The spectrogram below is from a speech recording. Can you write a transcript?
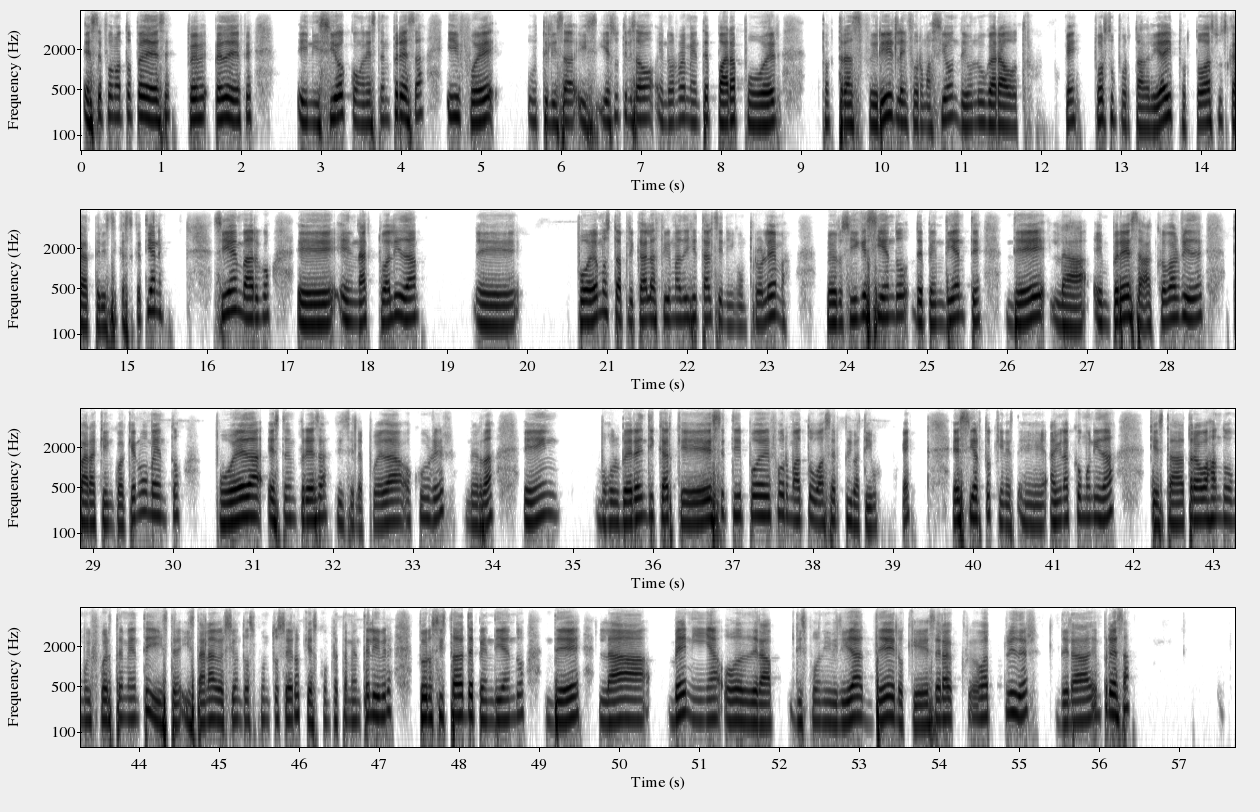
Este formato PDF, inició con esta empresa y fue utilizado y, es utilizado enormemente para poder transferir la información de un lugar a otro, por su portabilidad y por todas sus características que tiene. Sin embargo, eh, en la actualidad eh, podemos aplicar la firma digital sin ningún problema pero sigue siendo dependiente de la empresa Acrobat Reader para que en cualquier momento pueda esta empresa, si se le pueda ocurrir, ¿verdad? En volver a indicar que ese tipo de formato va a ser privativo. Es cierto que eh, hay una comunidad que está trabajando muy fuertemente y, este, y está en la versión 2.0 que es completamente libre, pero sí está dependiendo de la venía o de la disponibilidad de lo que es el Acrobat Reader de la empresa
